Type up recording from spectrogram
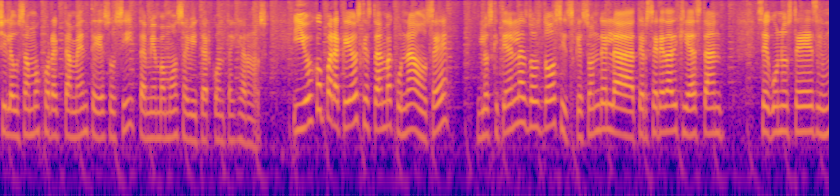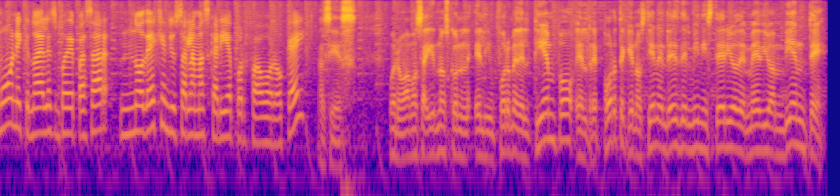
si la usamos correctamente, eso sí, también vamos a evitar contagiarnos. Y ojo para aquellos que están vacunados, ¿eh? Los que tienen las dos dosis, que son de la tercera edad y que ya están, según ustedes, inmunes, que nada les puede pasar, no dejen de usar la mascarilla, por favor, ¿ok? Así es. Bueno, vamos a irnos con el informe del tiempo, el reporte que nos tienen desde el Ministerio de Medio Ambiente.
